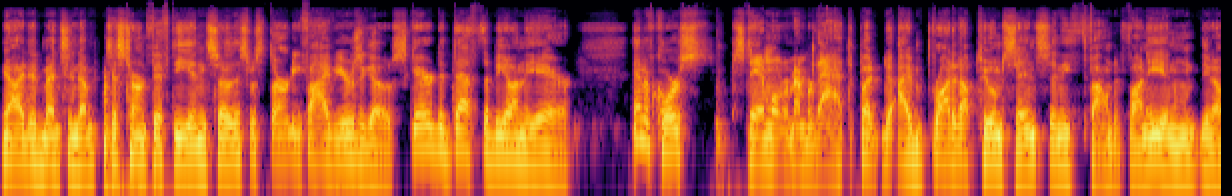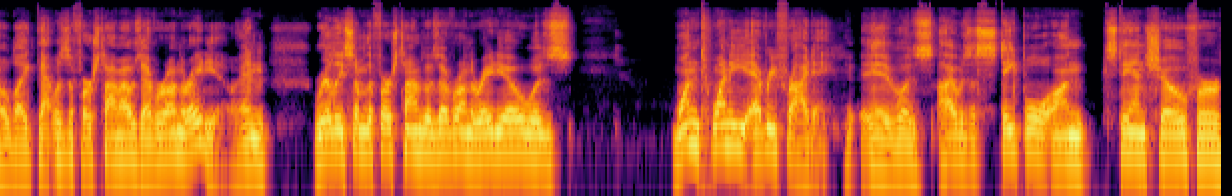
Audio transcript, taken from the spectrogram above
you know, I just mentioned I'm just turned 50. And so this was 35 years ago, scared to death to be on the air. And of course, Stan won't remember that, but I brought it up to him since and he found it funny. And, you know, like that was the first time I was ever on the radio. And really, some of the first times I was ever on the radio was 120 every Friday. It was I was a staple on Stan's show for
